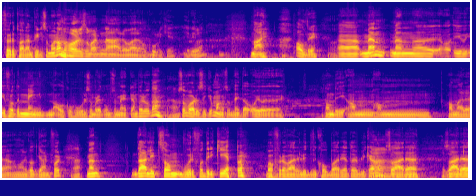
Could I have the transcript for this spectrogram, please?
før du tar deg en pils om Men morgenen. har du liksom vært nære å være alkoholiker i livet? Nei, aldri. Eh, men men eh, i, i forhold til mengden alkohol som ble konsumert i en periode, så var det sikkert mange som tenkte at oi, oi, oi. Han, han, han, han, er, han har det gått gæren for. Ja. Men det er litt som hvorfor drikke Jeppe? Bare for å være Ludvig Kolberg i et øyeblikk her, da. Ja, ja, Så, er det, så er det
